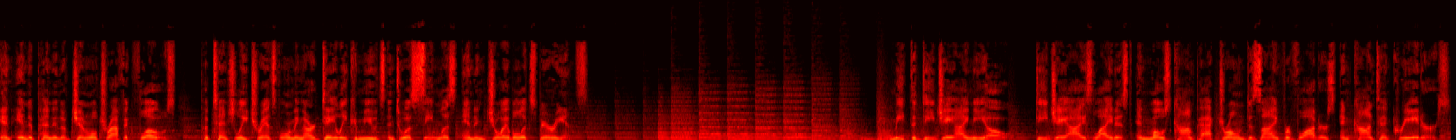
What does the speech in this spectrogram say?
and independent of general traffic flows, potentially transforming our daily commutes into a seamless and enjoyable experience. Meet the DJI Neo, DJI's lightest and most compact drone designed for vloggers and content creators.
